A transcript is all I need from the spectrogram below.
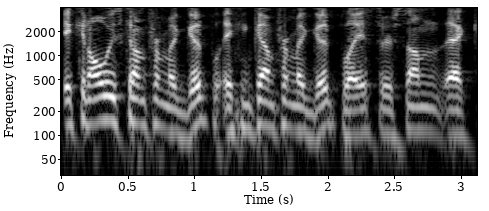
it can always come from a good. It can come from a good place. There's some that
